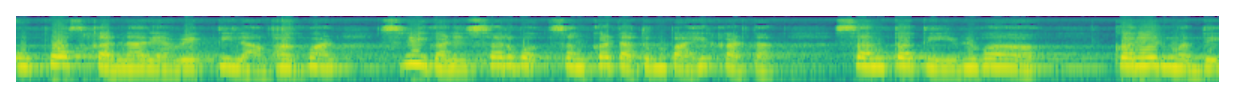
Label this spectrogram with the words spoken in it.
उपवास करणाऱ्या व्यक्तीला भगवान श्री गणेश सर्व संकटातून बाहेर काढतात. संतती विवाह करिअरमध्ये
